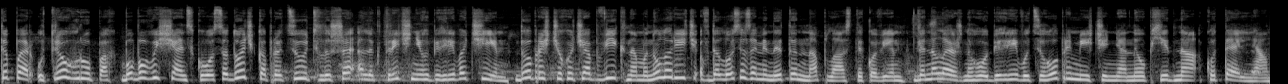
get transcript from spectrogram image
Тепер у трьох групах Бобовищанського садочка працюють лише електричні обігрівачі. Добре, що хоча б вікна минулоріч вдалося замінити на пластикові. Для належного обігріву цього приміщення необхідна котельня.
